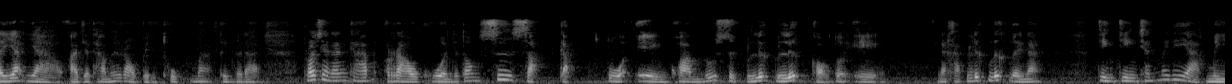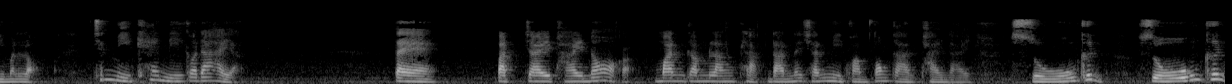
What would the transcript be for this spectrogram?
ระยะยาวอาจจะทำให้เราเป็นทุกข์มากขึ้นก็ได้ เพราะฉะนั้นครับเราควรจะต้องซื่อสัตย์กับตัวเองความรู้สึกลึกๆของตัวเองนะครับ ลึกๆเลยนะ จริง ๆ ฉันไม่ได้อยากมีมันหรอก ฉันมีแค่นี้ก็ได้อะแต่ปัจจัยภายนอกอะ มันกำลังผลักดันให้ฉันมีความต้องการภายใน สูงขึ้น สูงขึ้น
